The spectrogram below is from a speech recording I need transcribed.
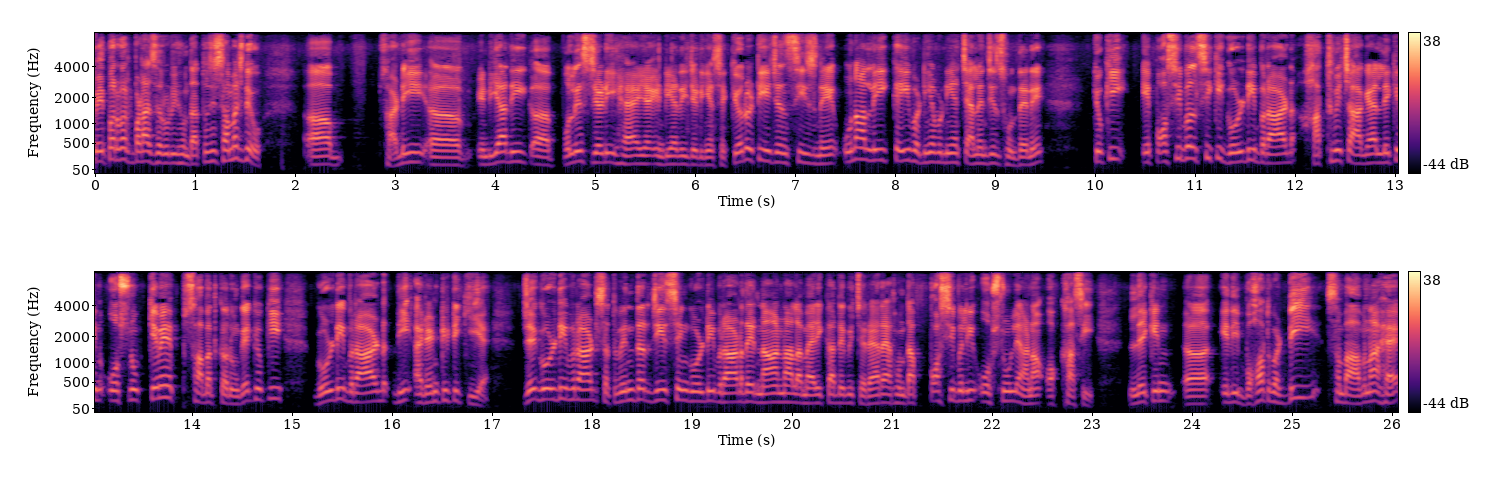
ਪੇਪਰਵਰਕ ਬੜਾ ਜ਼ਰੂਰੀ ਹੁੰਦਾ। ਤੁਸੀਂ ਸਮਝਦੇ ਹੋ ਸਾਡੀ ਇੰਡੀਆ ਦੀ ਪੁਲਿਸ ਜਿਹੜੀ ਹੈ ਜਾਂ ਇੰਡੀਆ ਦੀ ਜਿਹੜੀਆਂ ਸਿਕਿਉਰਿਟੀ ਏਜੰਸੀਜ਼ ਨੇ, ਉਹਨਾਂ ਲਈ ਕਈ ਵੱਡੀਆਂ ਵੱਡੀਆਂ ਚੈਲੰਜਸ ਹੁੰਦੇ ਨੇ। ਕਿਉਂਕਿ ਇਹ ਪੋਸੀਬਲ ਸੀ ਕਿ ਗੋਲਡੀ ਬਰਾਡ ਹੱਥ ਵਿੱਚ ਆ ਗਿਆ, ਲੇਕਿਨ ਉਸ ਨੂੰ ਕਿਵੇਂ ਸਾਬਤ ਕਰੋਗੇ? ਕਿਉਂਕਿ ਗੋਲਡੀ ਬਰਾਡ ਦੀ ਆਇਡੈਂਟੀਟੀ ਕੀ ਹੈ? ਜੇ ਗੋਲਡੀ ਬਰਾੜ ਸਤਵਿੰਦਰਜੀਤ ਸਿੰਘ ਗੋਲਡੀ ਬਰਾੜ ਦੇ ਨਾਂ ਨਾਲ ਅਮਰੀਕਾ ਦੇ ਵਿੱਚ ਰਹਿ ਰਿਹਾ ਹੁੰਦਾ ਪੋਸੀਬਲੀ ਉਸ ਨੂੰ ਲਿਆਣਾ ਔਖਾ ਸੀ। ਲੇਕਿਨ ਇਹਦੀ ਬਹੁਤ ਵੱਡੀ ਸੰਭਾਵਨਾ ਹੈ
